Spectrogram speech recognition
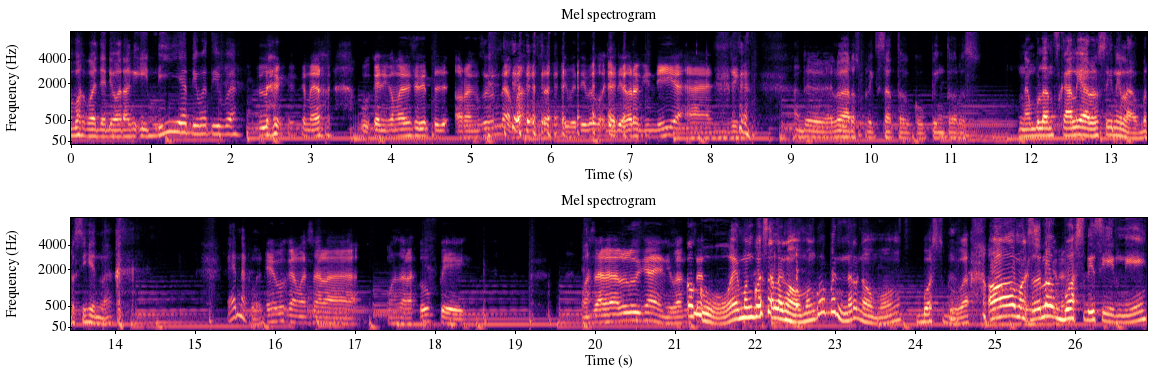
abah gua jadi orang India tiba-tiba kenapa bukannya kemarin cerita orang Sunda bangsat tiba-tiba kok jadi orang India anjing aduh lu harus periksa tuh kuping terus enam bulan sekali harus inilah bersihin lah enak loh eh bukan masalah masalah kuping masalah lu nya ini Kok bangsat gue? Emang gue salah ngomong? Gue bener ngomong. Bos gue. Oh, maksud Kira- bos di sini?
